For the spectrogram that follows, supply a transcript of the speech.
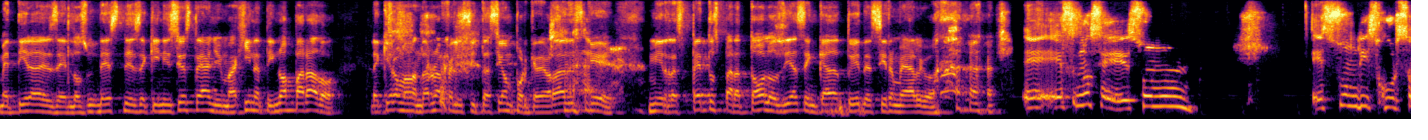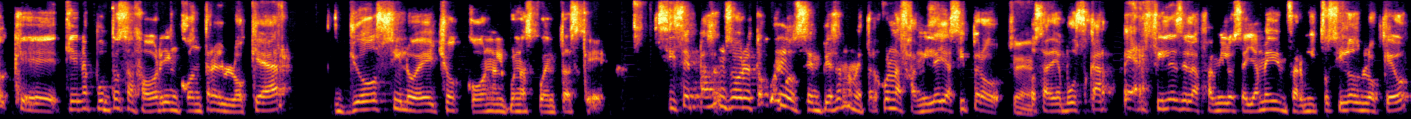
me tira desde, los, desde, que inició este año, imagínate, y no ha parado. Le quiero mandar una felicitación porque de verdad es que mis respetos para todos los días en cada tweet decirme algo. Eh, es, no sé, es un, es un discurso que tiene puntos a favor y en contra el bloquear. Yo sí lo he hecho con algunas cuentas que sí se pasan, sobre todo cuando se empiezan a meter con la familia y así, pero, o sea, de buscar perfiles de la familia, o sea, ya medio enfermito, sí los bloqueo,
